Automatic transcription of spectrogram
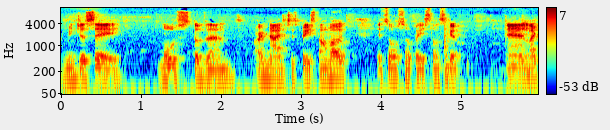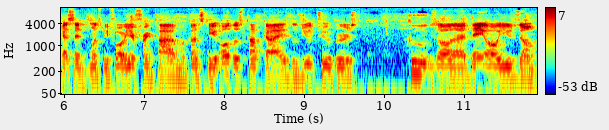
let me just say, most of them are not just based on luck, it's also based on skill. And like I said once before, your friend Kyle McGunsky, all those top guys, those YouTubers, Cougs, all that, they all use zone.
